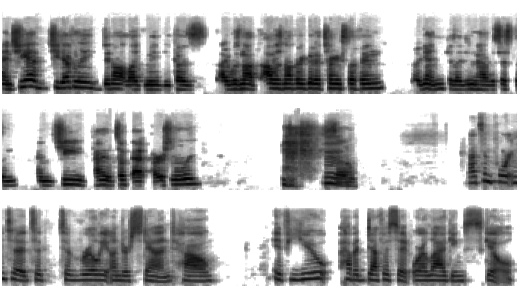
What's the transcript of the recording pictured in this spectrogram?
and she had she definitely did not like me because I was not I was not very good at turning stuff in. Again, because I didn't have a system, and she kind of took that personally. mm. So that's important to to to really understand how if you have a deficit or a lagging skill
